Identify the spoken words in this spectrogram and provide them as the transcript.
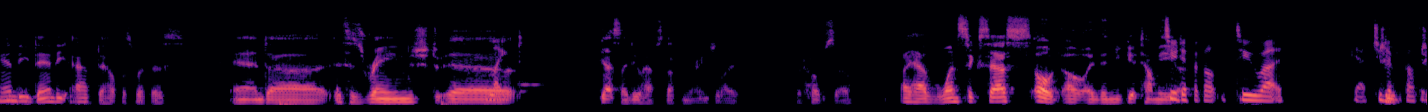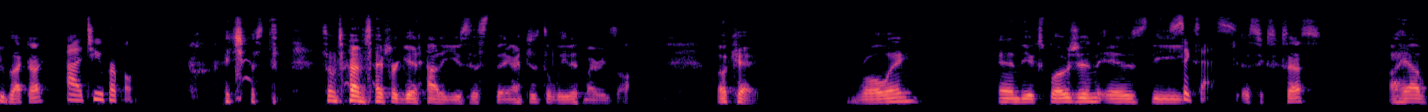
handy dandy app to help us with this. And uh, this is ranged. Uh, Light. Yes, I do have stuff in range light. Would hope so. I have one success. Oh, oh, and then you get tell me Too uh, difficult. Too, uh, yeah, too, two, difficult. two black die. Uh, too purple. I just sometimes I forget how to use this thing. I just deleted my result. Okay, rolling, and the explosion is the Success. su- success. I have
